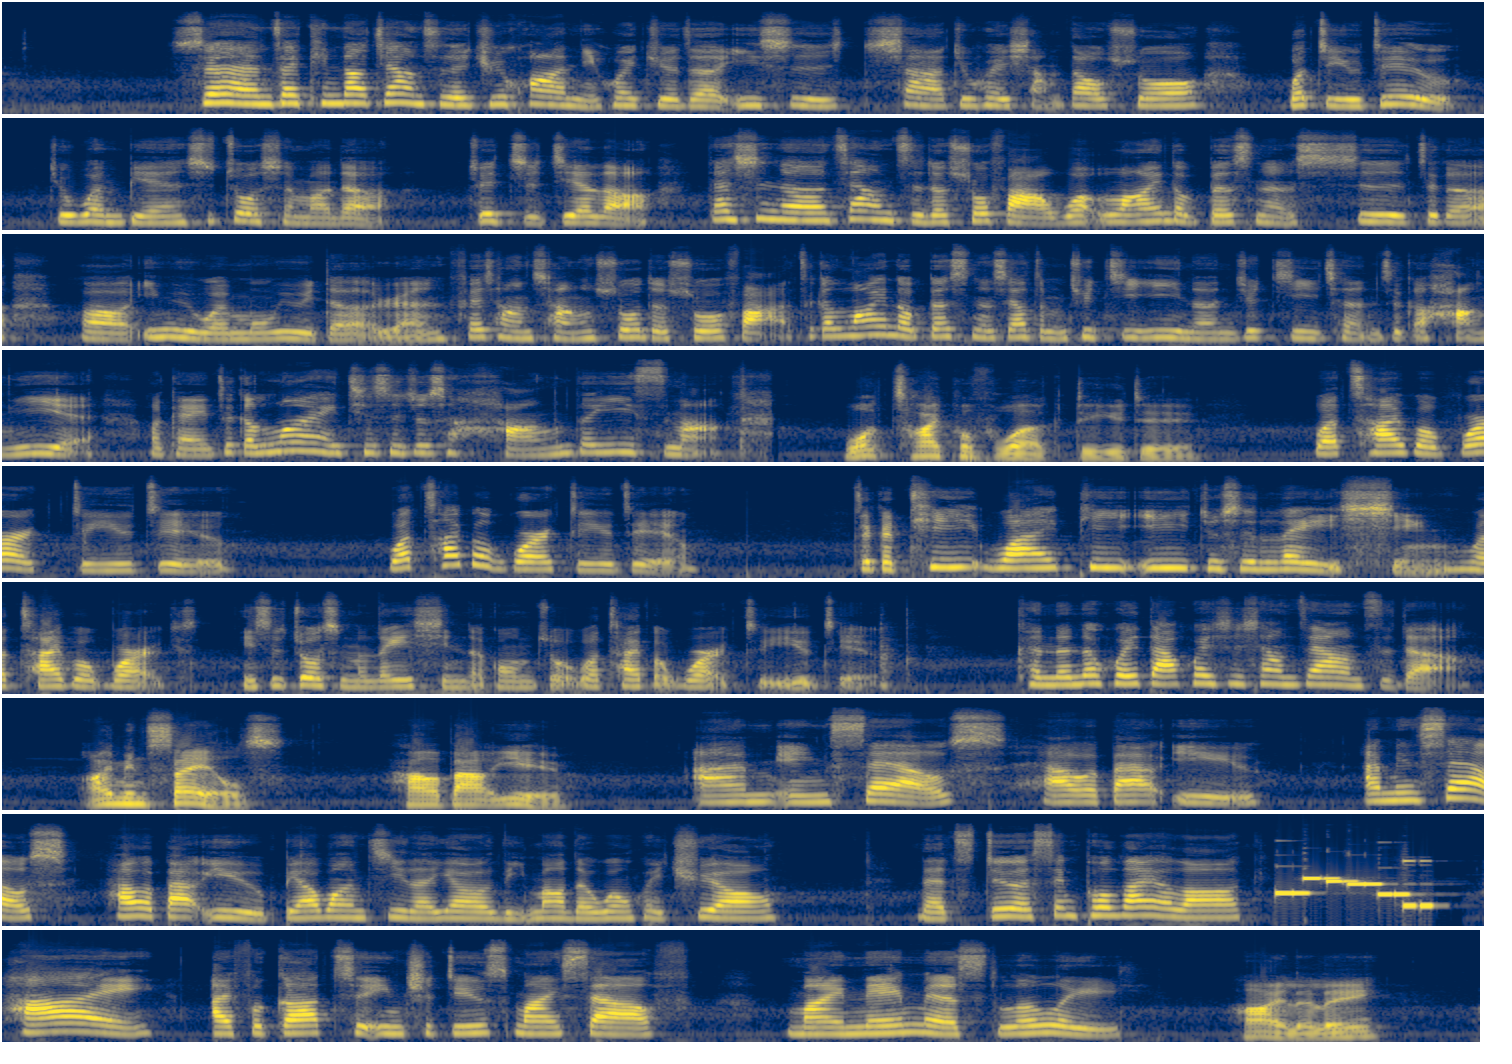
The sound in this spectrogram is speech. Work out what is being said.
虽然在听到这样子的一句话，你会觉得意识下就会想到说 What do you do？就问别人是做什么的。最直接了，但是呢，这样子的说法，What line of business 是这个呃英语为母语的人非常常说的说法。这个 line of business 要怎么去记忆呢？你就记成这个行业，OK？这个 line 其实就是行的意思嘛。What type of work do you do? What type of work do you do? What type of work do you do? 这个 T Y P E 就是类型，What type of work？ 你是做什么类型的工作？What type of work do you do？可能的回答会是像这样子的：I'm in sales. How about you? I'm in sales. How about you? I'm in sales. How about you? 不要忘记了要有礼貌的问回去哦。Let's do a simple dialogue. Hi, I forgot to introduce myself. My name is Lily. Hi, Lily.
